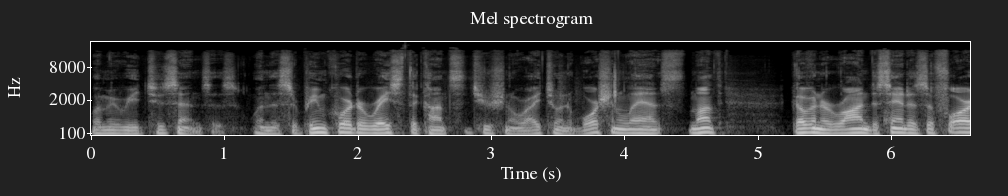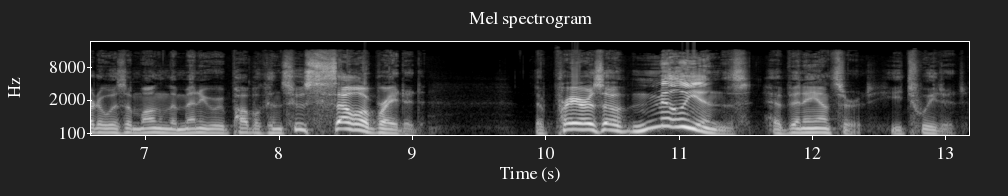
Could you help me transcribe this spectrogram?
Let me read two sentences. When the Supreme Court erased the constitutional right to an abortion last month, Governor Ron DeSantis of Florida was among the many Republicans who celebrated The prayers of millions have been answered, he tweeted.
